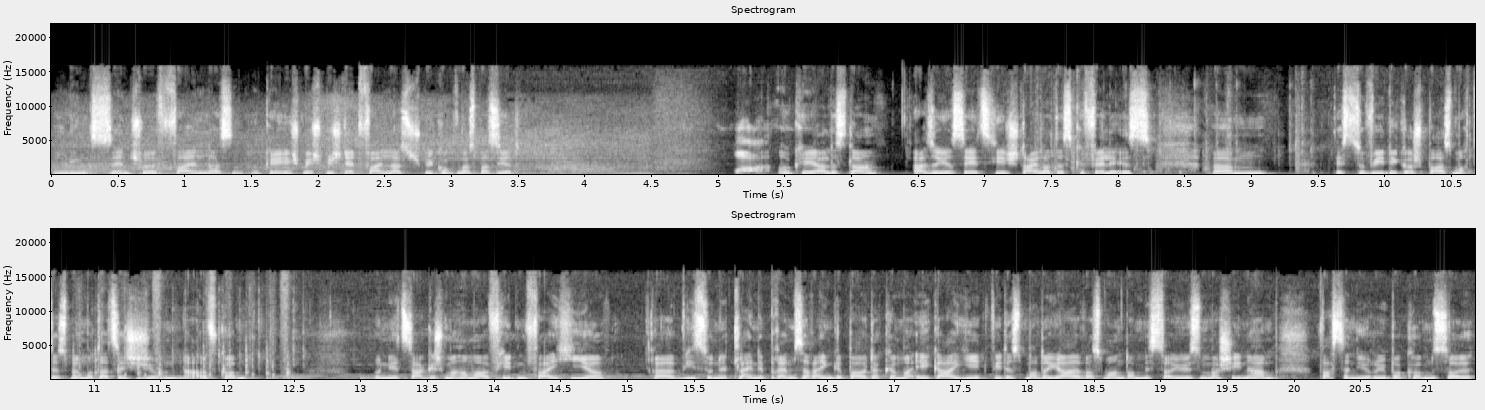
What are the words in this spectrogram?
Links Central fallen lassen. Okay, ich möchte mich nicht fallen lassen. Ich will gucken, was passiert. Okay, alles klar. Also ihr seht, je steiler das Gefälle ist, ähm, desto weniger Spaß macht es, wenn wir tatsächlich hier unten aufkommen. Und jetzt sage ich mal, haben wir auf jeden Fall hier äh, wie so eine kleine Bremse reingebaut. Da können wir egal jedwedes Material, was wir an der mysteriösen Maschine haben, was dann hier rüberkommen soll,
